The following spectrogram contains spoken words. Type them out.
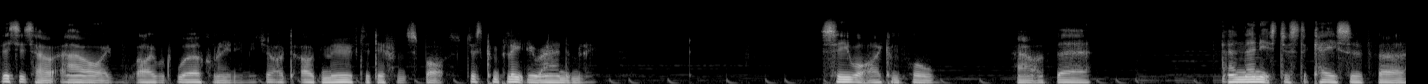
This is how, how I, I would work on an image. I'd, I'd move to different spots just completely randomly. See what I can pull out of there. And then it's just a case of uh,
